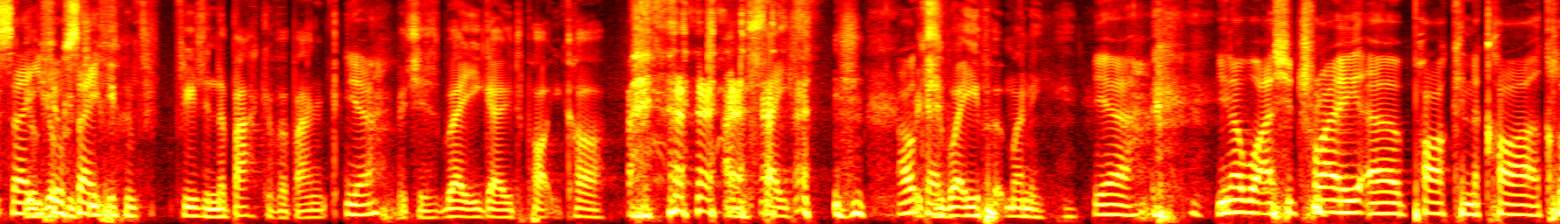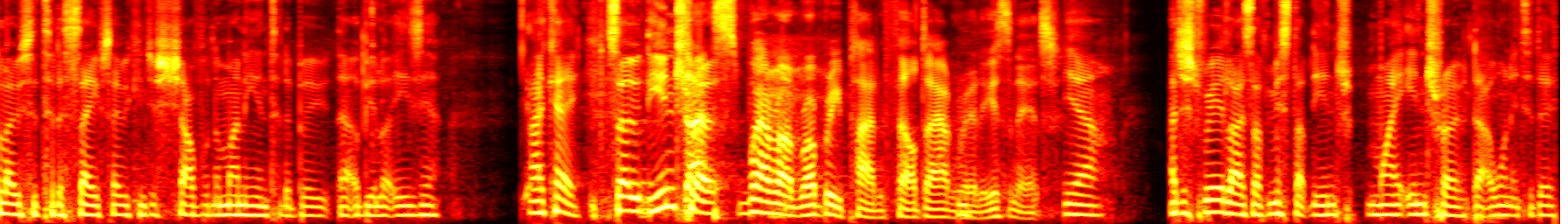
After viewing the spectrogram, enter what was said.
So You're- feel confu- safe. You're confusing the back of a bank. yeah. which is where you go to park your car, and safe, which Okay. is where you put money. Yeah. You know what? I should try uh, parking the car closer to the safe so we can just shovel the money into the boot. That would be a lot easier. Okay. So the intro. That's where our robbery plan fell down, really, isn't it? Yeah. I just realised I've missed up the intro, my intro that I wanted to do.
